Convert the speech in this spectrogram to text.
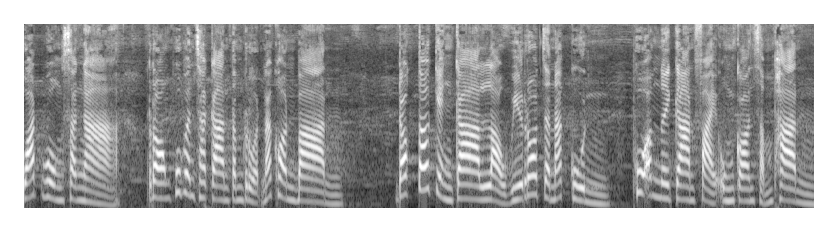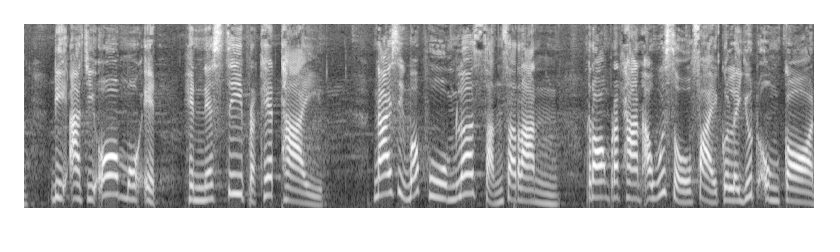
วัฒน์วงศ์สง่า รองผู้บัญชาการตำรวจนครบาล ดรเก่งการเหล่าวิโรจนกุล ผู้อำนวยการฝ่ายองค์กรสัมพันธ์ดีอาจิโอโมเอ็ดเฮนเนสซี่ประเทศไทย นายสิวภูมิเลิศสันสรัน รองประธานอาวุโสฝ่ายกลยุทธ์องค์กร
